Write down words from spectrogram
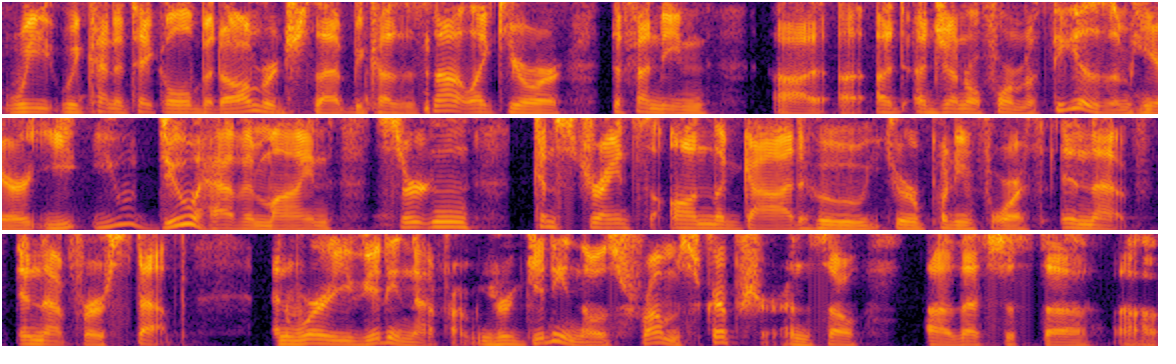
we we kind of take a little bit of umbrage to that because it's not like you're defending uh, a, a, general form of theism here. You, you do have in mind certain constraints on the God who you're putting forth in that in that first step. And where are you getting that from? You're getting those from Scripture, and so uh, that's just a, a,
